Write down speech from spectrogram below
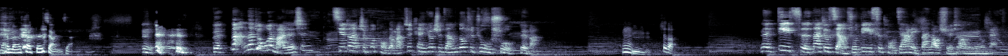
来来再分享一下。嗯，对，那那就问嘛，人生阶段是不同的嘛。之前就是咱们都是住宿，对吧？嗯，嗯，是的，那第一次，那就讲说第一次从家里搬到学校的那种感觉。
